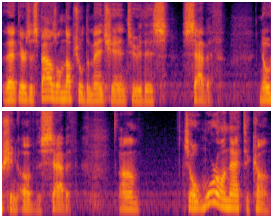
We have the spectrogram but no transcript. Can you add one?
that there's a spousal nuptial dimension to this Sabbath, notion of the Sabbath. Um, so, more on that to come.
